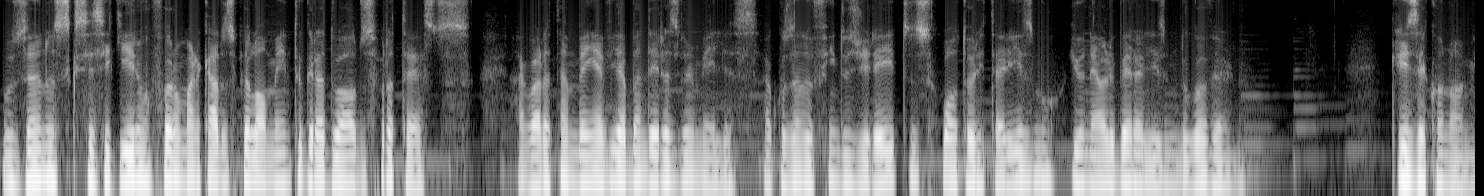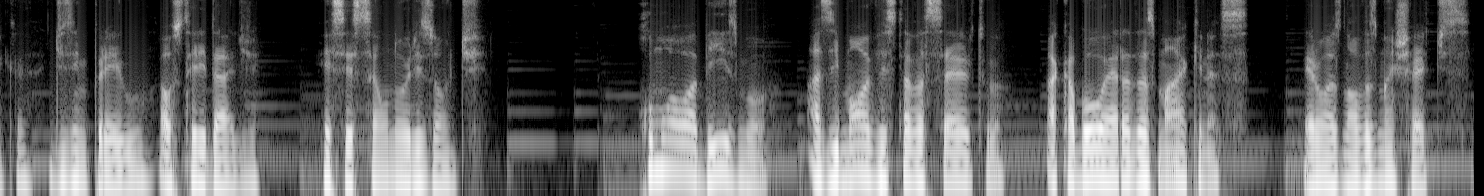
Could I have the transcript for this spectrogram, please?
Os anos que se seguiram foram marcados pelo aumento gradual dos protestos. Agora também havia bandeiras vermelhas, acusando o fim dos direitos, o autoritarismo e o neoliberalismo do governo. Crise econômica, desemprego, austeridade, recessão no horizonte. Rumo ao abismo, Asimov estava certo. Acabou a era das máquinas. Eram as novas manchetes.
